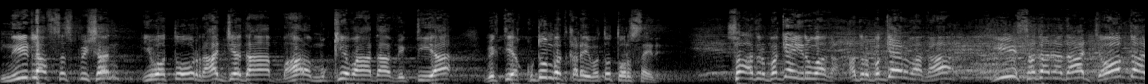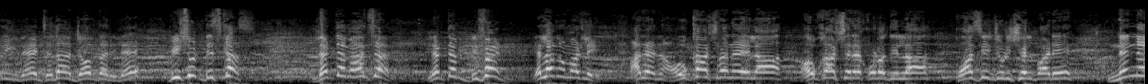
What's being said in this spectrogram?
ನೀಡ್ಲ್ ಆಫ್ ಸಸ್ಪಿಷನ್ ಇವತ್ತು ರಾಜ್ಯದ ಬಹಳ ಮುಖ್ಯವಾದ ವ್ಯಕ್ತಿಯ ವ್ಯಕ್ತಿಯ ಕುಟುಂಬದ ಕಡೆ ಇವತ್ತು ತೋರಿಸ್ತಾ ಇದೆ. ಸೊ ಅದ್ರ ಬಗ್ಗೆ ಇರುವಾಗ, ಅದ್ರ ಬಗ್ಗೆ ಇರುವಾಗ ಈ ಸದನದ ಜವಾಬ್ದಾರಿ ಇದೆ, ಜನ ಜವಾಬ್ದಾರಿ ಇದೆ. We should discuss let them answer let them defend ಎಲ್ಲಾನು ಮಾಡ್ಲಿ. ಅದೇ ಅವಕಾಶನೇ ಇಲ್ಲ, ಅವಕಾಶನೇ ಕೊಡೋದಿಲ್ಲ. ಕ್ವಾಸಿ ಜುಡಿಷಿಯಲ್ ಬಾಡಿ ನಿನ್ನೆ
